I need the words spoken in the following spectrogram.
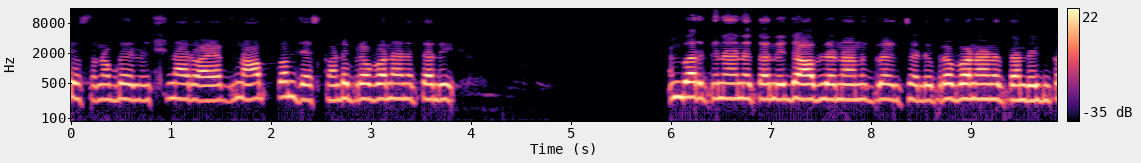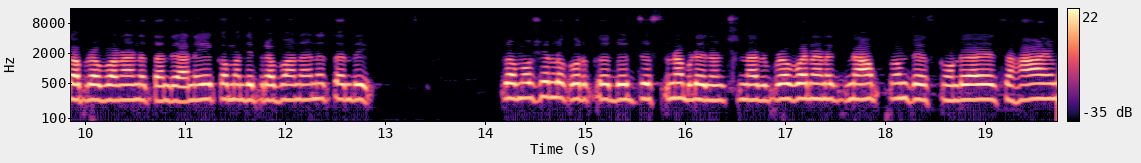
చూస్తున్నప్పుడు ఉంచినారు ఆయా జ్ఞాపకం చేసుకోండి ప్రభానాన్ని తండ్రి. వారికి నాయన తండ్రి జాబ్లను అనుగ్రహించండి. ప్రభానాన్న తండ్రి ఇంకా ప్రభానాన్న తండ్రి అనేక మంది ప్రభానాన్న తండ్రి ప్రమోషన్ల కొరకు ఎదురు చూస్తున్నప్పుడు వెళ్ళుంటున్నారు ప్రభా నన్ను జ్ఞాపకం చేసుకోండి. ఆయా సహాయం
